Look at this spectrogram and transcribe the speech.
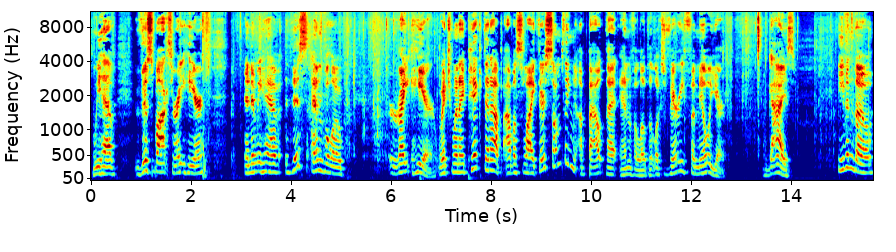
we have this box right here, and then we have this envelope right here, which when I picked it up, I was like, there's something about that envelope that looks very familiar. Guys, even though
